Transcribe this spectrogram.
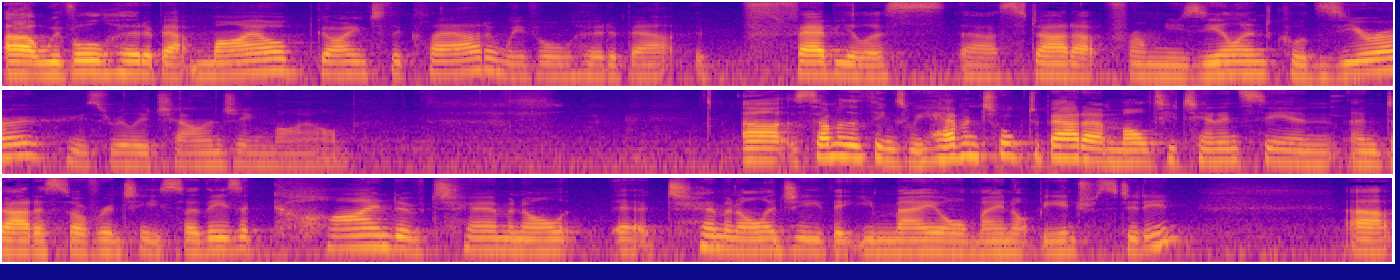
Uh, we've all heard about MYOB going to the cloud, and we've all heard about a fabulous uh, startup from New Zealand called Xero, who's really challenging MYOB. Uh, some of the things we haven't talked about are multi-tenancy and, and data sovereignty. So these are kind of uh, terminology that you may or may not be interested in. Uh,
